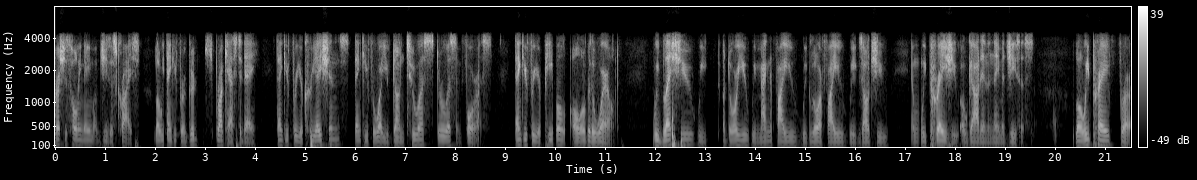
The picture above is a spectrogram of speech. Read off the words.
Precious holy name of Jesus Christ, Lord, we thank you for a good broadcast today. Thank you for your creations. Thank you for what you've done to us, through us, and for us. Thank you for your people all over the world. We bless you, we adore you, we magnify you, we glorify you, we exalt you, and we praise you, O God, in the name of Jesus. Lord, we pray for,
